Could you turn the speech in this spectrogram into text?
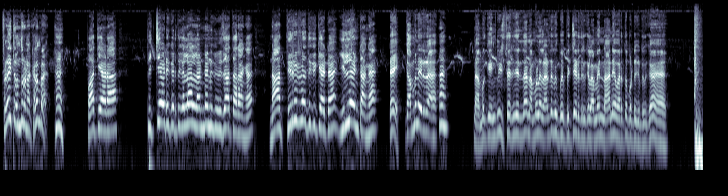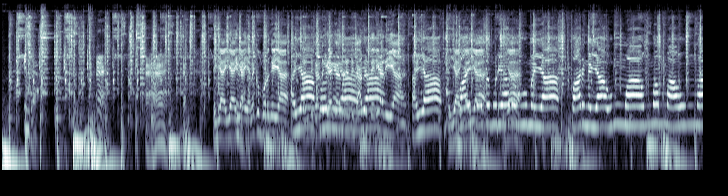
ஃபிளைட் வந்துரும் நான் கிளம்புறேன். பாத்தியாடா? பிச்சை எடுக்கிறதுக்கெல்லாம் லண்டனுக்கு விசா தராங்க. நான் திருடுறதுக்கு கேட்டேன் இல்லைன்ட்டாங்க. டேய் கம்முன்னு இருடா. நமக்கு இங்கிலீஷ் தெரிஞ்சிருந்தா நம்மளும் லண்டனுக்கு போய் பிச்சை எடுத்துருக்கலாமே நானே வருத்தப்பட்டுக்கிட்டு இருக்கேன். ஐயா ஐயா ஐயா எனக்கும் போடுங்க ஐயா ஐயா போடுங்க ஐயா. தெரியாது ஐயா. ஐயா ஐயா, ஐயா, பேச முடியாத ஐயா. ஊமையா? பாருங்க ஐயா உம்மா உம்மம்மா உம்மா.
